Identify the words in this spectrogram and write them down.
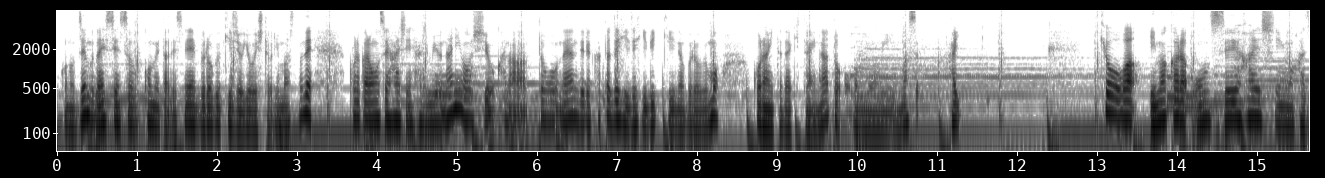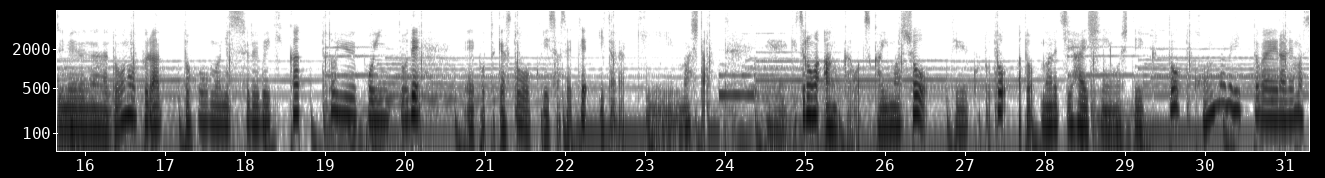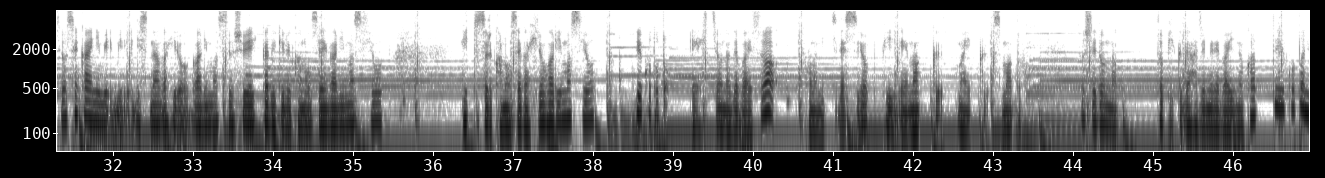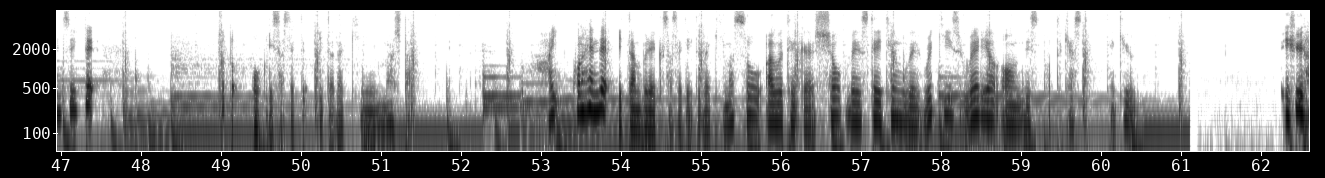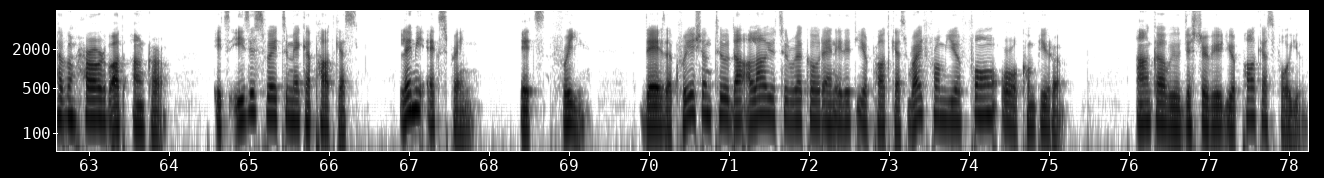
この全部のエッセンスを込めたですね、ブログ記事を用意しておりますので、これから音声配信始めよう、何をしようかなと悩んでいる方、ぜひぜひリッキーのブログもご覧いただきたいなと思います。はい。今日は今から音声配信を始めるならどのプラットフォームにするべきかというポイントで、えー、ポッドキャストをお送りさせていただきました、結論はアンカーを使いましょうということと、あとマルチ配信をしていくと、こんなメリットが得られますよ、世界にリスナーが広がりますよ、収益化できる可能性がありますよ、ヒットする可能性が広がりますよということと、えー、必要なデバイスはこの3つですよ。P、Mac、マイク、スマートフォン。そしてどんなトピックで始めればいいのかっていうことについて、ちょっとお送りさせていただきました。はい、この辺で一旦ブレイクさせていただきます。So, I will take a short break. Stay tuned with Ricky's radio on this podcast. Thank you. If you haven't heard about Anchor, it's easiest way to make a podcast. Let me explain. It's free. There is a creation tool that allows you to record and edit your podcast right from your phone or computer. Anchor will distribute your podcast for you,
